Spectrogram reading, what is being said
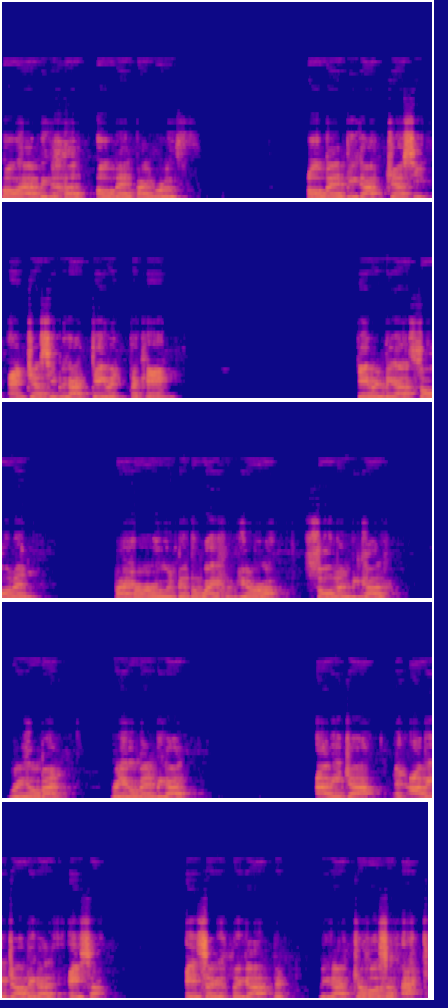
Boaz begot Obed by Ruth. Obed begot Jesse, and Jesse begot David the king. David begot Solomon by her who had been the wife of Uriah. Solomon begot Rehoboam. Rehoboam begot Abijah, and Abijah begot Asa. Asa begot, begot Jehoshaphat.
